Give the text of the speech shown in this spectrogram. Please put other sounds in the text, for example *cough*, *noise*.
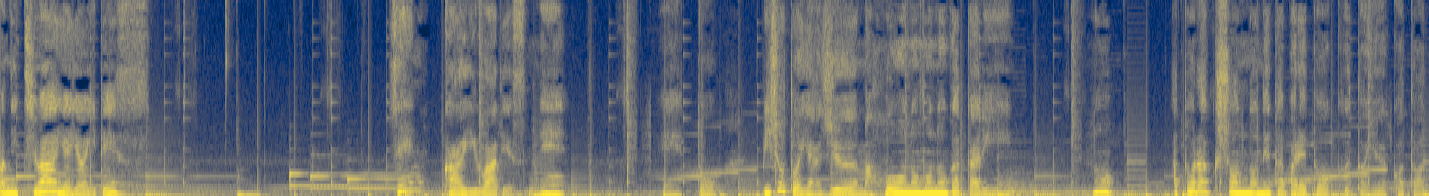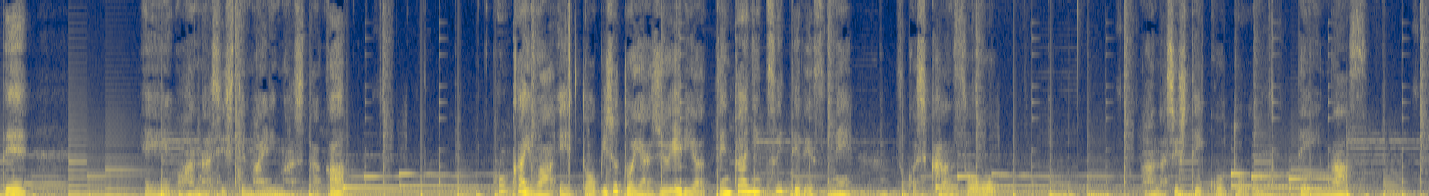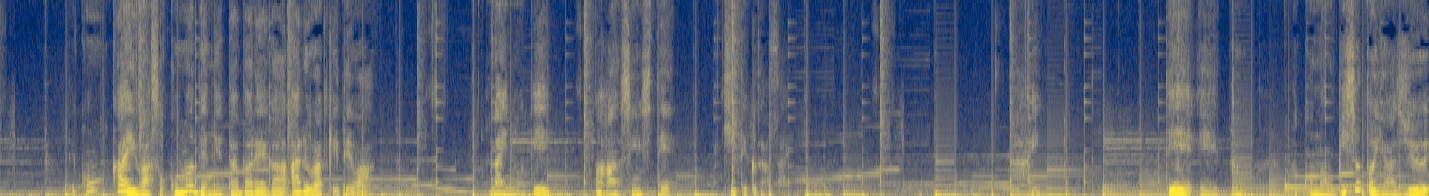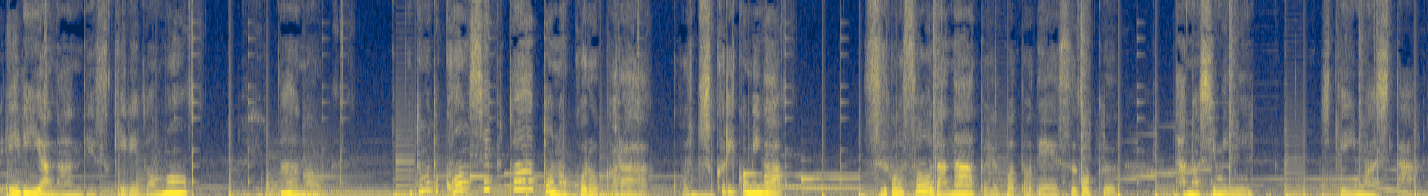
こんにちは、やよいです。前回はですね、えっ、と、美女と野獣魔法の物語のアトラクションのネタバレトークということで、えーお話ししてまいりましたが、今回は、えっ、と、美女と野獣エリア全体についてですね、少し感想をお話ししていこうと思っています。今回はそこまでネタバレがあるわけではないので、まあ、安心して聞いてください。はい、で、えーとまこの「美女と野獣」エリアなんですけれども、まあ、あのもともとコンセプトアートの頃からこう作り込みがすごそうだなということですごく楽しみにしていました。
